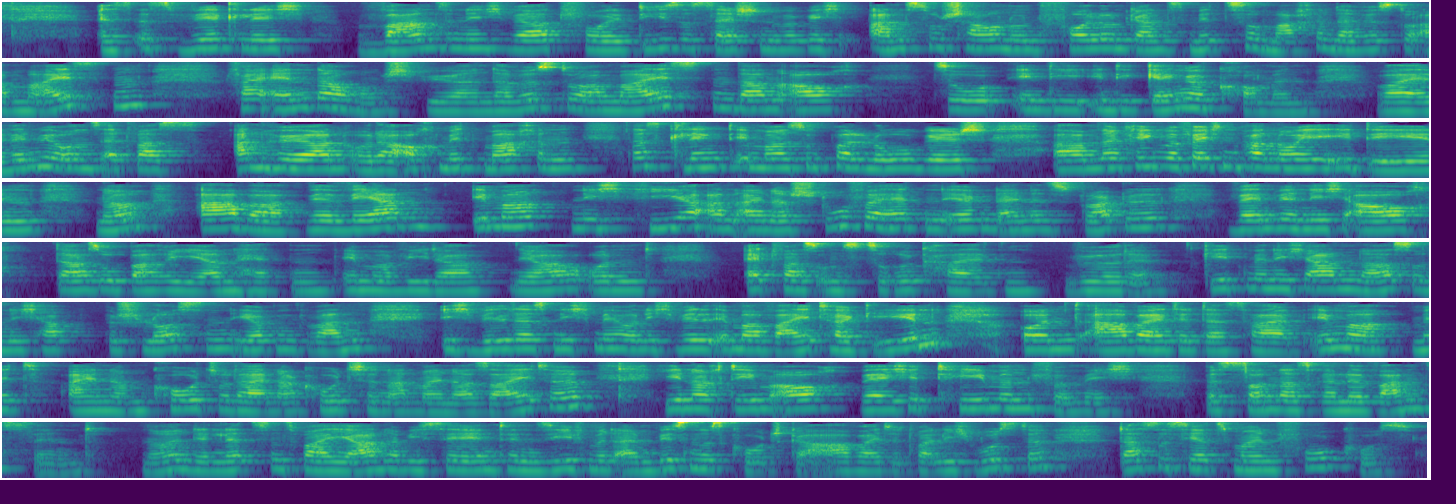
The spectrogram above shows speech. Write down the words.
Es ist wirklich wahnsinnig wertvoll, diese Session wirklich anzuschauen und voll und ganz mitzumachen. Da wirst du am meisten Veränderung spüren. Da wirst du am meisten dann auch so in die, in die Gänge kommen. Weil wenn wir uns etwas anhören oder auch mitmachen, das klingt immer super logisch, ähm, dann kriegen wir vielleicht ein paar neue Ideen, ne? aber wir wären immer nicht hier an einer Stufe, hätten irgendeinen Struggle, wenn wir nicht auch da so Barrieren hätten, immer wieder, ja, und etwas uns zurückhalten würde. Geht mir nicht anders und ich habe beschlossen irgendwann, ich will das nicht mehr und ich will immer weitergehen und arbeite deshalb immer mit einem Coach oder einer Coachin an meiner Seite, je nachdem auch, welche Themen für mich besonders relevant sind. Ne, in den letzten zwei Jahren habe ich sehr intensiv mit einem Business Coach gearbeitet, weil ich wusste, das ist jetzt mein Fokus.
